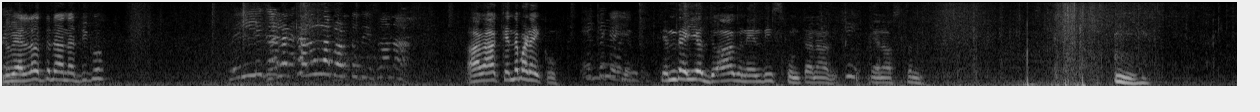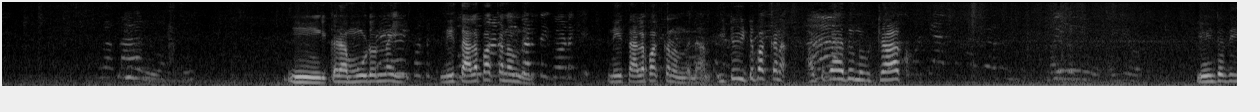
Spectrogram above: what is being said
నువ్వు వెళ్ళొద్దు నాన్న దిగు. ఆగా కింద పడేకు. కింద వేయొద్దు ఆగు నేను తీసుకుంటాను ఆగు. నేను వస్తున్నా. ఇక్కడ మూడు ఉన్నాయి. నీ తల పక్కన ఉంది. నీ తల పక్కన ఉంది నాన్న. ఇటు ఇటు పక్కన. అటు కాదు నువ్వు ట్రాక్ ఏంటది?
